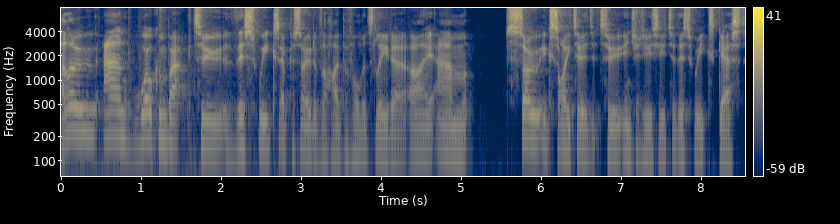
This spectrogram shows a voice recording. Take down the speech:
Hello, and welcome back to this week's episode of The High Performance Leader. I am so excited to introduce you to this week's guest,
